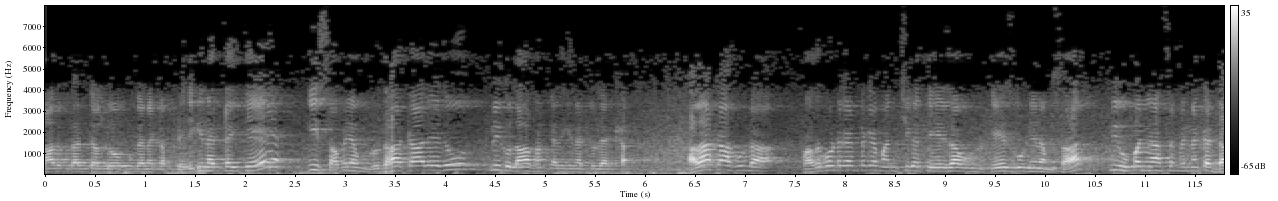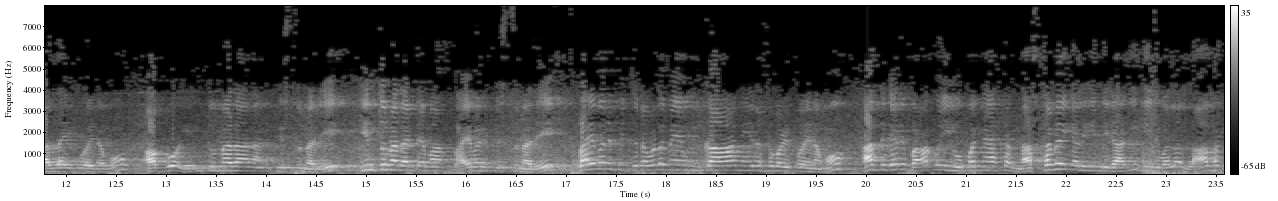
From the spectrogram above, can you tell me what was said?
నాలుగు గంటల లోపు గనక పెరిగినట్లయితే ఈ సమయం వృధా కాలేదు మీకు లాభం కలిగినట్టు లెక్క అలా కాకుండా పదకొండు గంటలకే మంచిగా తేజ తేజ్ ఉండినాం సార్ మీ ఉపన్యాసం విన్నాక డల్ అయిపోయినాము అబ్బో ఇంతున్నదా అని అనిపిస్తున్నది ఇంతున్నదంటే మాకు భయం అనిపిస్తున్నది భయం అనిపించడం వల్ల మేము ఇంకా నీరసపడిపోయినాము అందుకని మాకు ఈ ఉపన్యాసం నష్టమే కలిగింది కానీ దీనివల్ల లాభం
